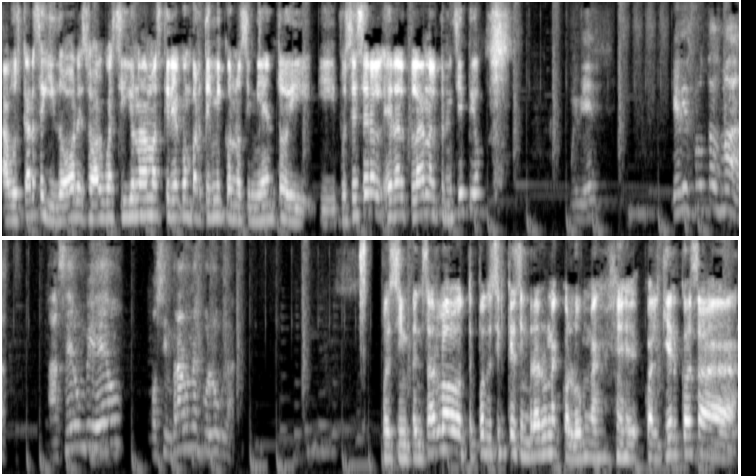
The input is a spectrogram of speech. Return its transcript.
a, buscar seguidores o algo así, yo nada más quería compartir mi conocimiento y, y pues ese era, era el plan al principio. Muy bien. ¿Qué disfrutas más? ¿Hacer un video o sembrar una columna? Pues sin pensarlo, te puedo decir que sembrar una columna. Cualquier cosa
